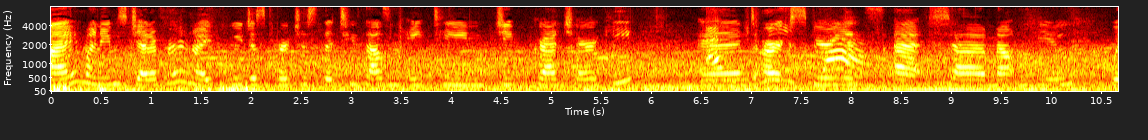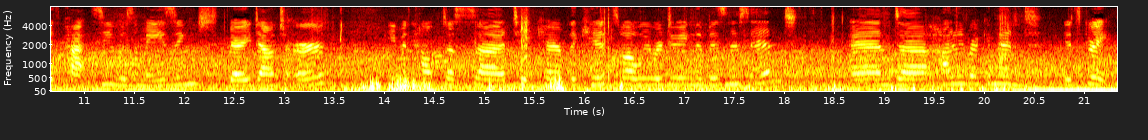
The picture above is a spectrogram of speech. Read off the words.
Hi, my name is Jennifer and I we just purchased the 2018 Jeep Grand Cherokee and our experience at uh, Mountain View with Patsy was amazing. She's very down to earth, even helped us uh, take care of the kids while we were doing the business end and uh, highly recommend. It's great.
